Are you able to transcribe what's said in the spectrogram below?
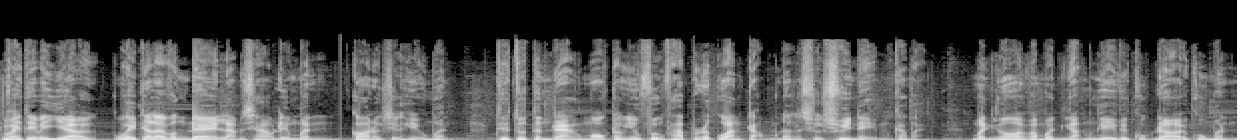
Vậy thì bây giờ quay trở lại vấn đề làm sao để mình có được sự hiểu mình. Thì tôi tin rằng một trong những phương pháp rất quan trọng đó là sự suy niệm các bạn. Mình ngồi và mình ngẫm nghĩ về cuộc đời của mình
